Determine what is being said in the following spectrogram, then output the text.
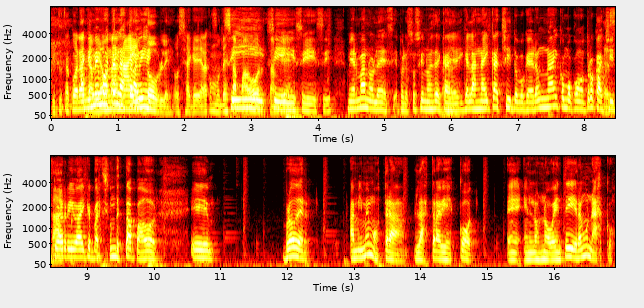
Y tú te acuerdas A que había una Nike Travis- doble. O sea, que era como un destapador Sí, también. sí, sí, sí. Mi hermano le decía, pero eso sí no es de calle. Ajá. Y que las Nike cachito, porque era un Nike como con otro cachito Exacto. arriba y que parecía un destapador. Eh, brother, a mí me mostraban las Travis Scott eh, en los 90 y eran un asco.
